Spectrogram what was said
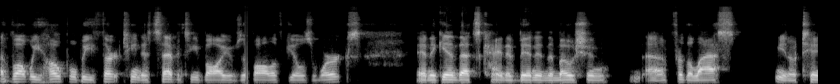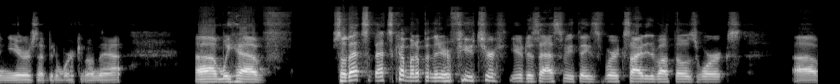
of what we hope will be 13 to 17 volumes of all of Gill's works. And again, that's kind of been in the motion uh, for the last, you know, 10 years. I've been working on that. Um, we have, so that's that's coming up in the near future. You're just asking me things. We're excited about those works. Uh,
